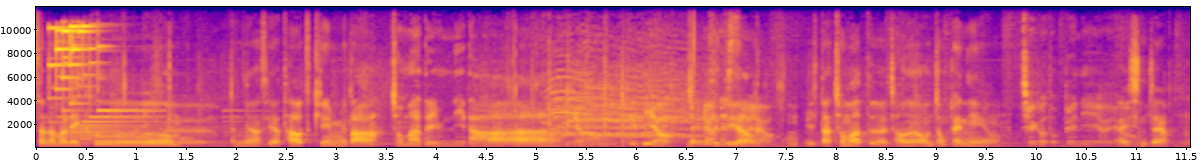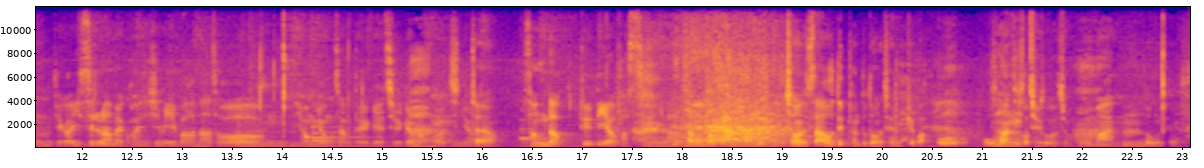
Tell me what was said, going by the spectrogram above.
살라말레이쿰 안녕하세요 다우트킴입니다 조마드입니다. 아, 안녕, 드디어 네 출연했어요. 드디어 음, 일단 초마드 저는 엄청 팬이에요 제가 더 팬이에요. 형. 아 진짜요? 음, 제가 이슬람에 관심이 많아서 음. 형 영상 되게 즐겨봤거든요. 진짜요? 성덕 드디어 봤습니다. 상박 저는 사우디 편도 너무 재밌게 봤고 오만 것도 최고죠. 오만. 음 너무 재밌어요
